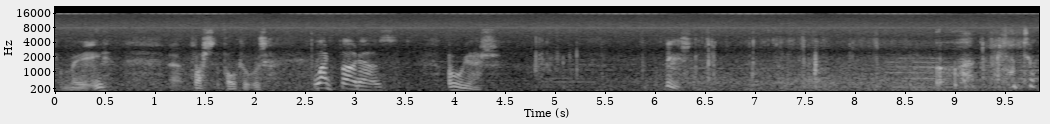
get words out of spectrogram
from me, uh, plus the photos. What photos? Oh, yes. These. Who took...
